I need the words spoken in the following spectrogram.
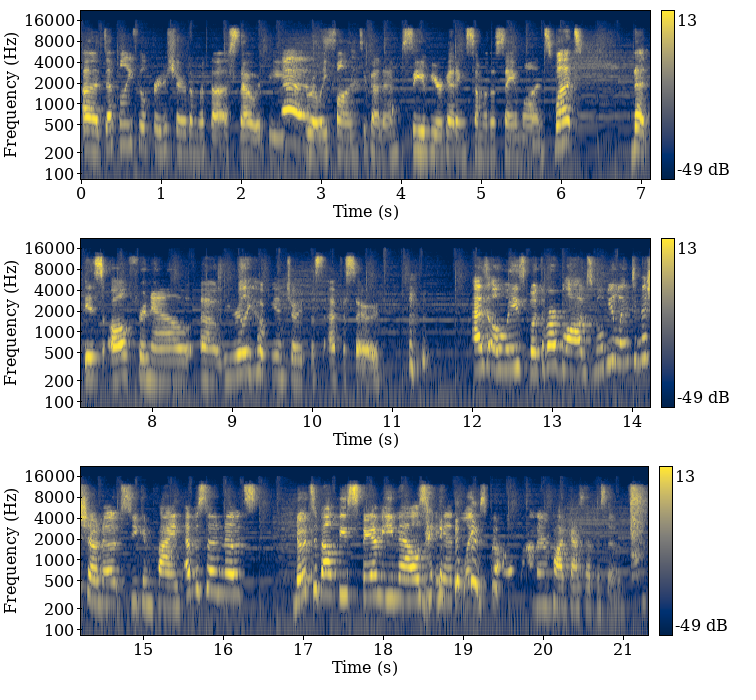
uh, definitely feel free to share them with us. That would be yes. really fun to kind of see if you're getting some of the same ones. But that is all for now. Uh, we really hope you enjoyed this episode. As always, both of our blogs will be linked in the show notes so you can find episode notes, notes about these spam emails, and links to all other podcast episodes.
